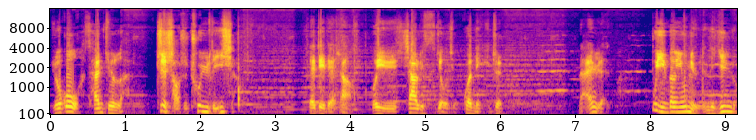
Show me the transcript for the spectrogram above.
如果我参军了，至少是出于理想。在这点上，我与夏律斯舅舅观点一致。男人不应当有女人的阴柔。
